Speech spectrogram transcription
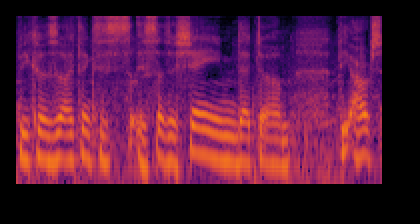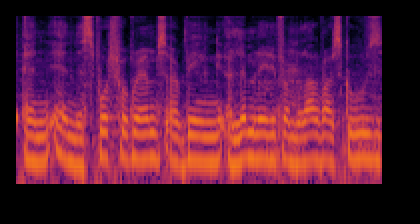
because I think this is such a shame that um, the arts and, and the sports programs are being eliminated from a lot of our schools.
